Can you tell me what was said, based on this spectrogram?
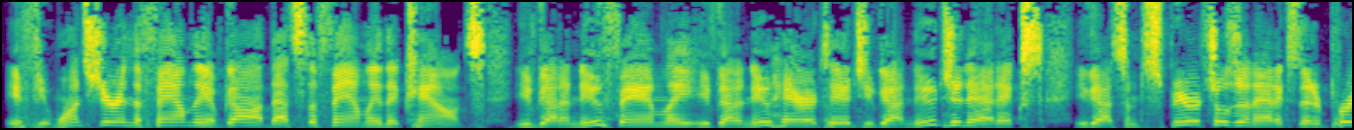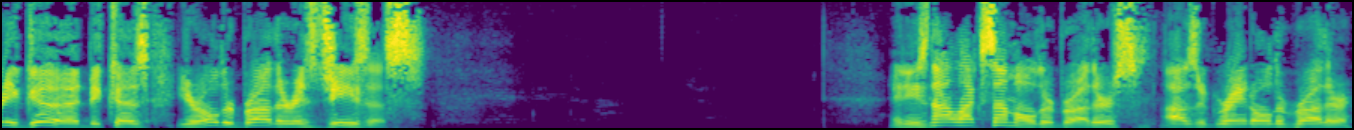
If you, once you're in the family of God, that's the family that counts. You've got a new family, you've got a new heritage, you've got new genetics, you've got some spiritual genetics that are pretty good because your older brother is Jesus. And he's not like some older brothers. I was a great older brother.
